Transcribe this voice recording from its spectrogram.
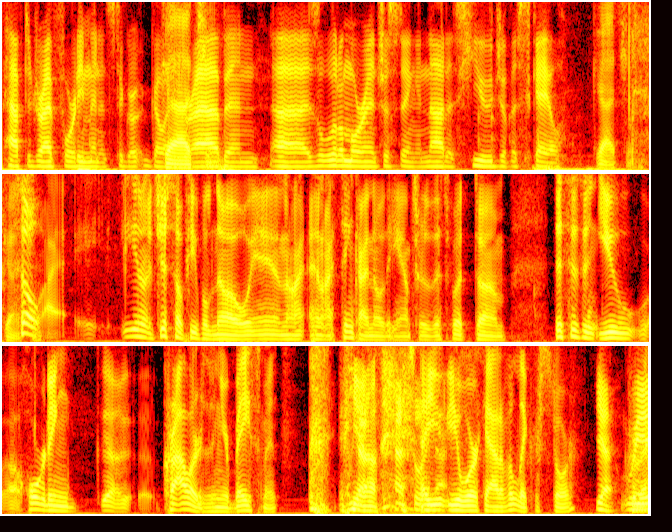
have to drive 40 minutes to go, go Gotcha. and grab, and uh, is a little more interesting and not as huge of a scale. Gotcha. Gotcha. So, I, you know, just so people know, and I and I think I know the answer to this, but um, this isn't you uh, hoarding uh, crowlers in your basement. you No, know, absolutely you, you work out of a liquor store. Yeah, we uh,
